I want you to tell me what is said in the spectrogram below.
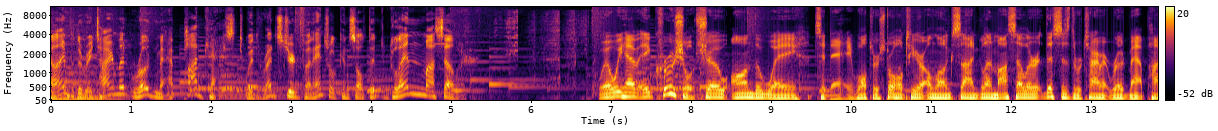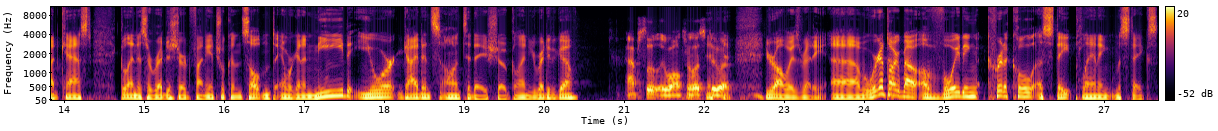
time for the Retirement Roadmap podcast with registered financial consultant Glenn Mosseller. Well, we have a crucial show on the way today. Walter Storholt here alongside Glenn Mosseller. This is the Retirement Roadmap podcast. Glenn is a registered financial consultant, and we're going to need your guidance on today's show. Glenn, you ready to go? Absolutely, Walter. Let's do it. You're always ready. Um, we're going to talk about avoiding critical estate planning mistakes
